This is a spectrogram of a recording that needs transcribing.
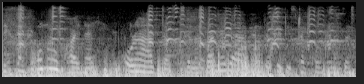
দেখছেন কোনো ভয় নাই ওরা আর যাচ্ছে না। জানে যে আমি ওদেরকে ডিস্টার্ব করব না জাস্ট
